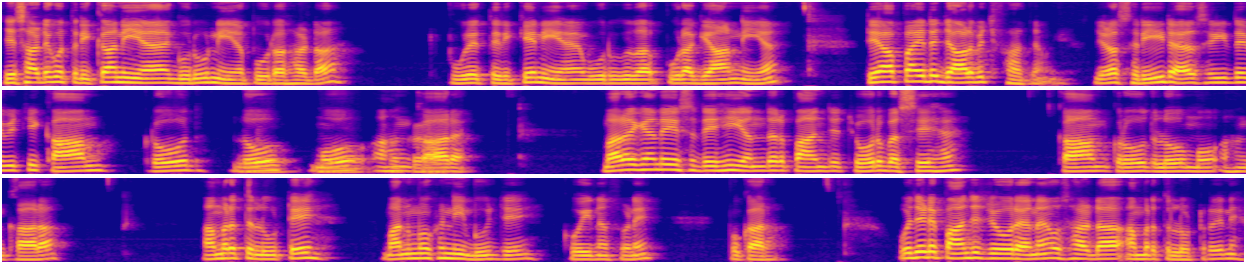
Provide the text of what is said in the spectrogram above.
ਜੇ ਸਾਡੇ ਕੋਲ ਤਰੀਕਾ ਨਹੀਂ ਹੈ ਗੁਰੂ ਨਹੀਂ ਹੈ ਪੂਰਾ ਸਾਡਾ ਪੂਰੇ ਤਰੀਕੇ ਨਹੀਂ ਹੈ ਗੁਰੂ ਦਾ ਪੂਰਾ ਗਿਆਨ ਨਹੀਂ ਹੈ ਤੇ ਆਪਾਂ ਇਹਦੇ ਜਾਲ ਵਿੱਚ ਫਸ ਜਾਵਾਂਗੇ। ਜਿਹੜਾ ਸਰੀਰ ਹੈ ਸਰੀਰ ਦੇ ਵਿੱਚ ਹੀ ਕਾਮ ਕ੍ਰੋਧ ਲੋਭ ਮੋਹ ਅਹੰਕਾਰ ਹੈ। ਮਹਾਰਾਜ ਕਹਿੰਦੇ, ਇਸ ਦੇਹੀ ਅੰਦਰ ਪੰਜ ਚੋਰ ਬਸੇ ਹੈ, ਕਾਮ, ਕ੍ਰੋਧ, ਲੋਭ, ਮੋਹ, ਅਹੰਕਾਰਾ। ਅੰਮ੍ਰਿਤ ਲੂਟੇ, ਮਨਮੁਖ ਨਹੀਂ ਬੂਝੇ, ਕੋਈ ਨਾ ਸੁਣੇ ਪੁਕਾਰਾ। ਉਹ ਜਿਹੜੇ ਪੰਜ ਚੋਰ ਹੈ ਨਾ, ਉਹ ਸਾਡਾ ਅੰਮ੍ਰਿਤ ਲੁੱਟ ਰਹੇ ਨੇ।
